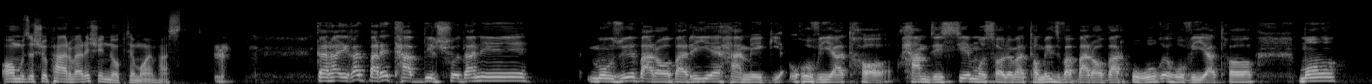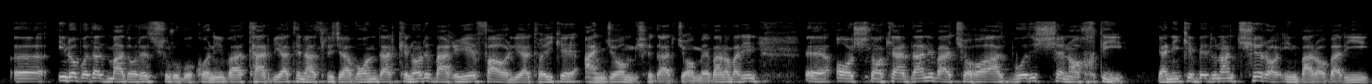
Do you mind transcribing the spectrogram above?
آموزش و پرورش این نکته مهم هست؟ در حقیقت برای تبدیل شدن موضوع برابری همه هویت ها همزیستی مسالمت آمیز و برابر حقوق هویت ها ما این را باید مدارس شروع بکنیم و تربیت نسل جوان در کنار بقیه فعالیت هایی که انجام میشه در جامعه. بنابراین آشنا کردن بچه ها از بود شناختی یعنی که بدونن چرا این برابری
